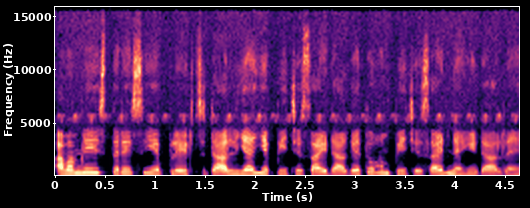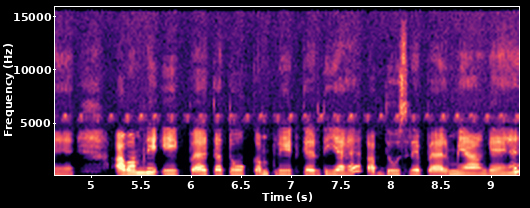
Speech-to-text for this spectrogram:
अब हमने इस तरह से ये प्लेट्स डाल लिया, ये पीछे साइड आ गए तो हम पीछे साइड नहीं डाल रहे हैं। अब हमने एक पैर का तो कंप्लीट कर दिया है, अब दूसरे पैर में आ गए हैं।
